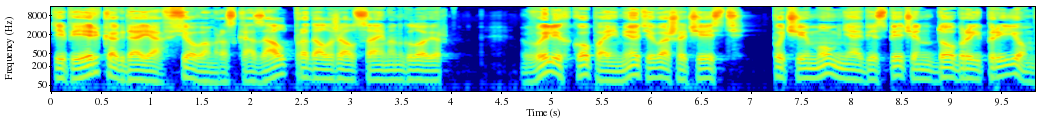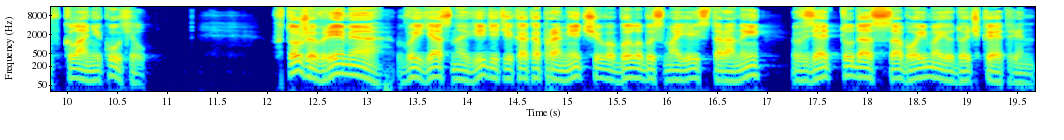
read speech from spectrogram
«Теперь, когда я все вам рассказал», — продолжал Саймон Гловер, «вы легко поймете, Ваша честь, почему мне обеспечен добрый прием в клане Кухил. То же время вы ясно видите, как опрометчиво было бы с моей стороны взять туда с собой мою дочь Кэтрин.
